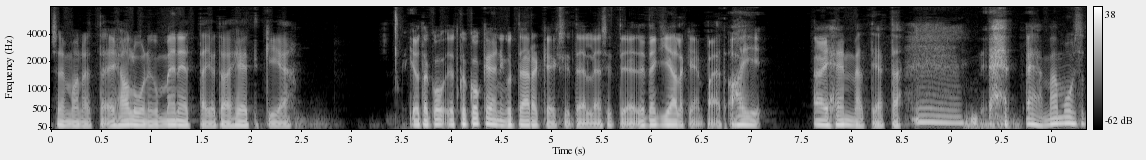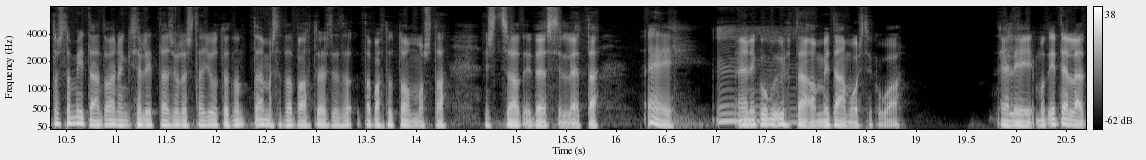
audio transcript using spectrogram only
semmoinen, että ei halua niin menettää jotain hetkiä, jota, jotka kokee niin tärkeäksi itselleen sitten etenkin jälkeenpäin, että ai, ei hemmetti, että Mm. eihän mä muista tuosta mitään. Toinenkin selittää sulle sitä juttua, että no tämmöistä tapahtuu ja sitten tapahtuu tommosta, ja sitten sä oot itse silleen, että ei, Mm. ei niin yhtään ole mitään muistikuvaa. Eli, mutta itellä,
